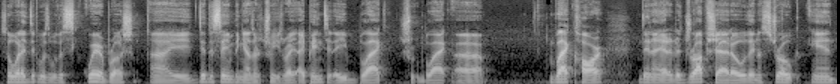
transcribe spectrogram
So what I did was with a square brush, I did the same thing as our trees, right? I painted a black, black, uh, black car. Then I added a drop shadow, then a stroke, and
